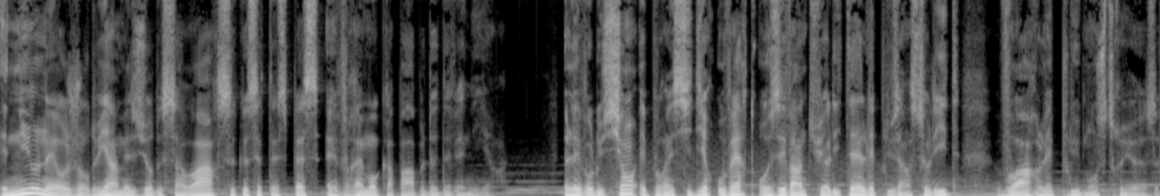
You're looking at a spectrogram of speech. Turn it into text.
Et nul n'est aujourd'hui en mesure de savoir ce que cette espèce est vraiment capable de devenir. L'évolution est pour ainsi dire ouverte aux éventualités les plus insolites, voire les plus monstrueuses.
